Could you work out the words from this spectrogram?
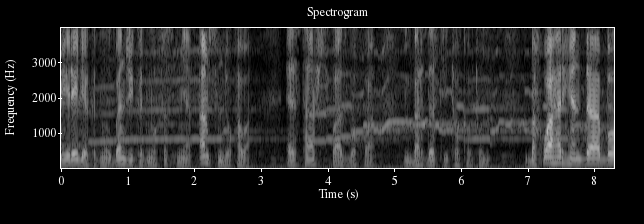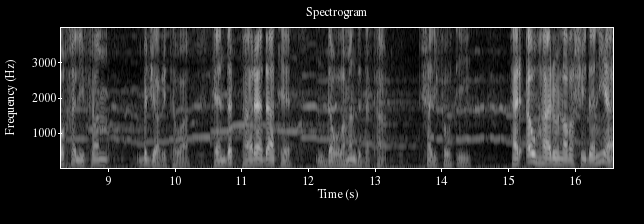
غیرەی لێکردم و بەنجی کردم و خستمیە ئەم سندوقەوە ئێستاش سوپاس بۆخوا بەردەستی تۆ کەوتوم بەخوا هەر هێندە بۆ خەلیفەم بگەڕیتەوە هێندەت پارەداتێ دەوڵەمەند دەکا خەلیفەوتی هەر ئەو هارونە ڕەشیدە نییە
